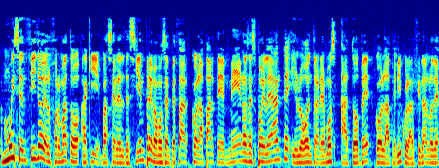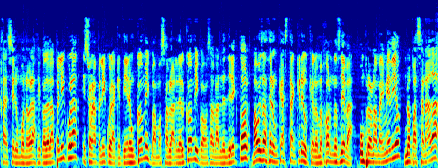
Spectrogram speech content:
muy sencillo, el formato aquí va a ser el de siempre. Vamos a empezar con la parte menos spoileante y luego entraremos a tope con la película. Al final no deja de ser un monográfico de la película. Es una película que tiene un cómic, vamos a hablar del cómic, vamos a hablar del director, vamos a hacer un cast and crew que a lo mejor nos lleva un programa y medio, no pasa nada.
